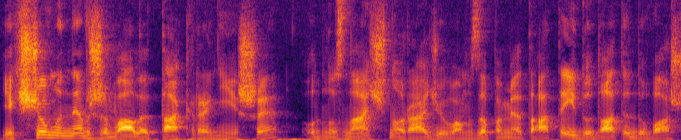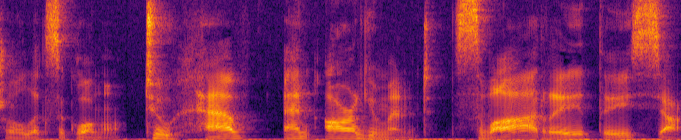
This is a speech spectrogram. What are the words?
Якщо ви не вживали так раніше, однозначно раджу вам запам'ятати і додати до вашого лексикону. To have an argument. Сваритися.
